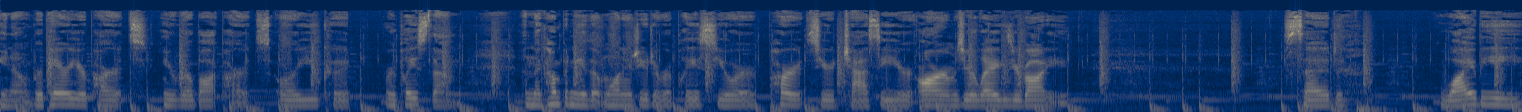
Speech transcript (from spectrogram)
you know, repair your parts, your robot parts, or you could replace them. And the company that wanted you to replace your parts, your chassis, your arms, your legs, your body, said, Why be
